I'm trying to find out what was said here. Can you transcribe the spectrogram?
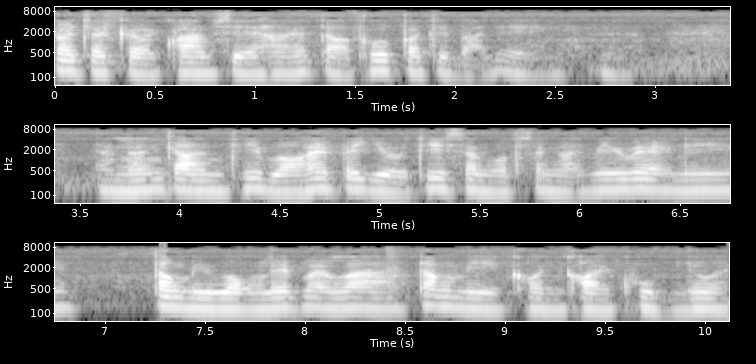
ก็จะเกิดความเสียหายต่อผู้ปฏิบัติเอง ดังนั้นการที่บอกให้ไปอยู่ที่สงบสงัดวิเวกนี้ ต้องมีวงเล็บไว้ว่า ต้องมีคนคอยคุมด้วย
